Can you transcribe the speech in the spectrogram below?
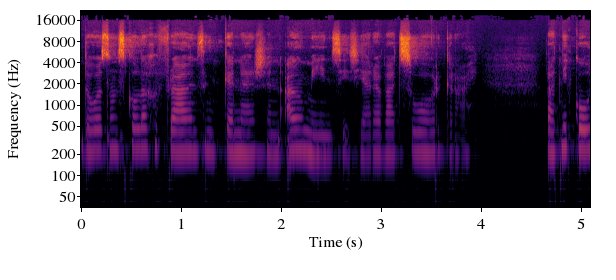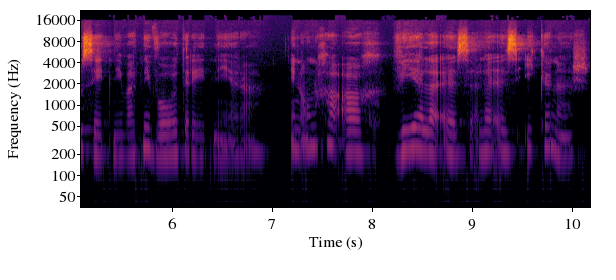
Daar is onskuldige vrouens en kinders en ou mense, Here, wat swaar kry. Wat nie kos het nie, wat nie water het nie, Here. En ongeag wie hulle is, hulle is u kinders.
